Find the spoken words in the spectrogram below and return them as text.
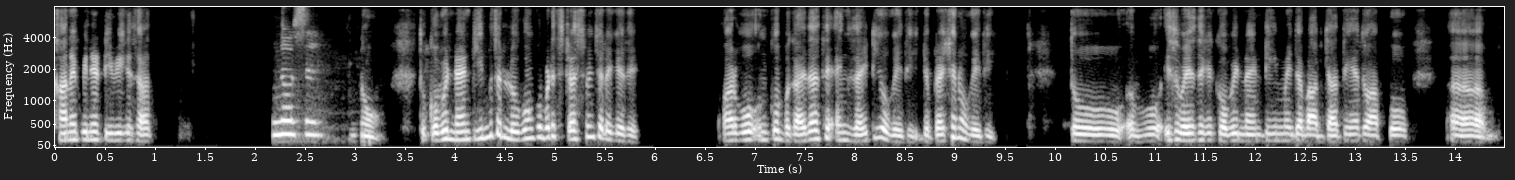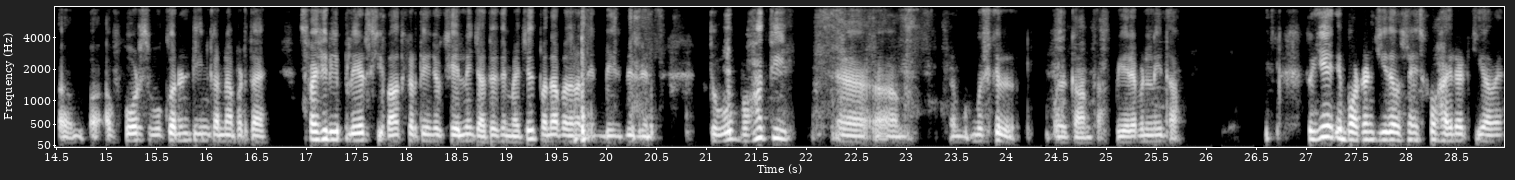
खाने पीने टीवी के साथ? नो सर नो तो कोविड नाइनटीन में तो लोगों को बड़े स्ट्रेस में चले गए थे। और वो उनको बकायदा से एंग्जाइटी हो गई थी डिप्रेशन हो गई थी। तो वो इस वजह से कि कोविड नाइनटीन में जब आप जाते हैं तो आपको ऑफ़ कोर्स वो क्वारंटीन करना पड़ता है। स्पेशली प्लेयर्स की बात करते हैं जो खेलने जाते थे मैचेस पंद्रह पंद्रह दिन बीस बीस दिन। तो वो बहुत ही मुश्किल काम था पेरेबल नहीं था। तो ये इंपॉर्टेंट चीज़ है, उसने इसको हाईलाइट किया हुआ है।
